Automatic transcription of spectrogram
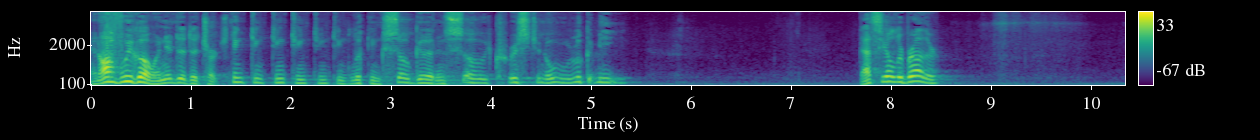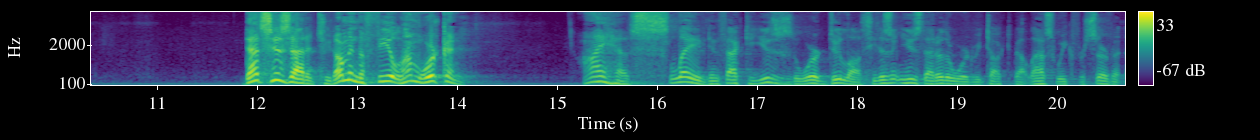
And off we go and into the church. Ting, ting, ting, ting, ting, ting, looking so good and so Christian. Oh, look at me. That's the older brother. That's his attitude. I'm in the field, I'm working. I have slaved. In fact, he uses the word doulos. He doesn't use that other word we talked about last week for servant.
